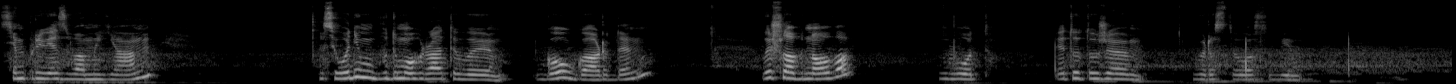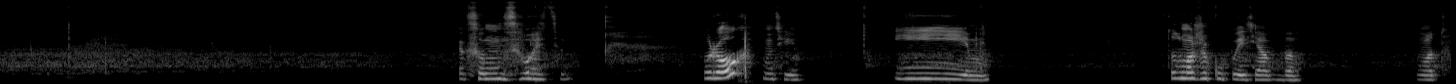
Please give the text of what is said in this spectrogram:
Всім привіт, з вами я. Сьогодні ми будемо грати в Go Garden. Вийшла обнова. Вот. Я тут уже виростила собі. Як це воно називається? Урок. Оці. І тут можна купити, якби. От.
